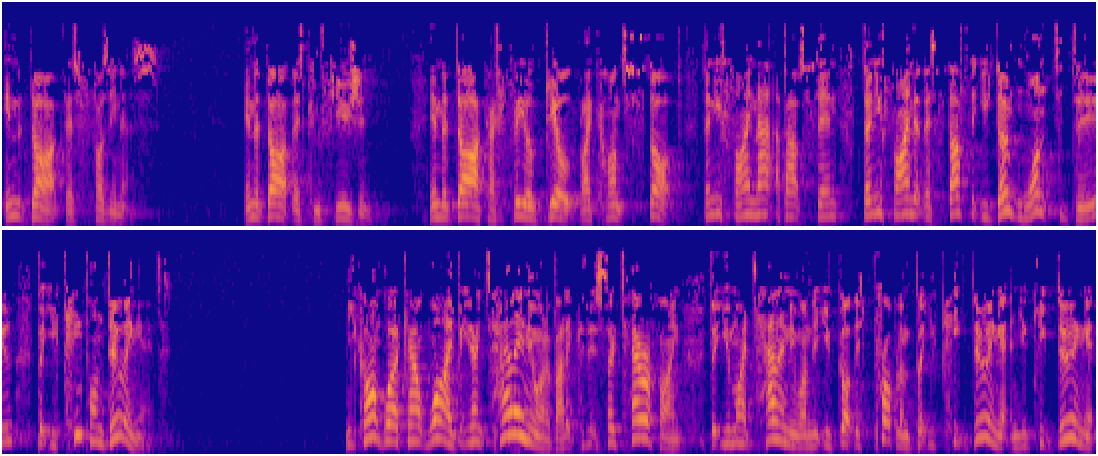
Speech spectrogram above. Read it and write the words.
In the dark, there's fuzziness. In the dark, there's confusion. In the dark, I feel guilt, but I can't stop. Don't you find that about sin? Don't you find that there's stuff that you don't want to do, but you keep on doing it? You can't work out why, but you don't tell anyone about it because it's so terrifying that you might tell anyone that you've got this problem, but you keep doing it and you keep doing it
